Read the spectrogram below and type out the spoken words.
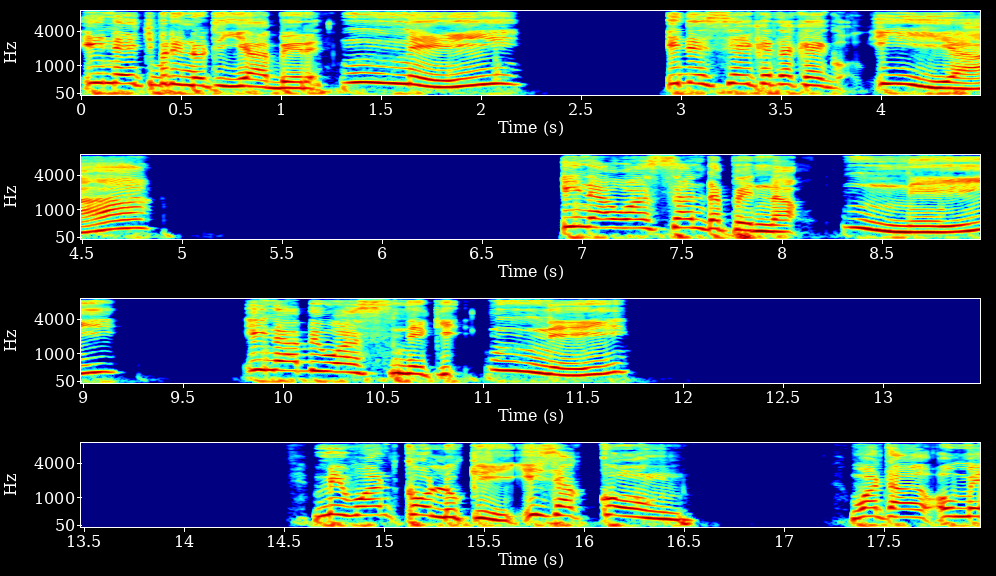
Ine chibrino tijabere. Nee. Ide zeker dat kijk. Ja. Ina wan sanda penna. Nee. Ina bi wan sneki. Nee. Mi wan koluki. Isa kong. Want a ome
